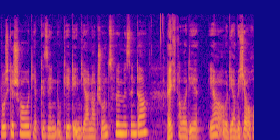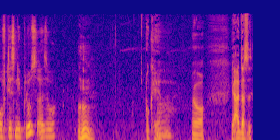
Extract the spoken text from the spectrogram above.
durchgeschaut. Ich habe gesehen, okay, die Indiana Jones Filme sind da. Echt? Aber die, ja, aber die habe ich ja auch auf Disney Plus, also. Mhm. Okay. Ja. ja. Ja, das ist,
